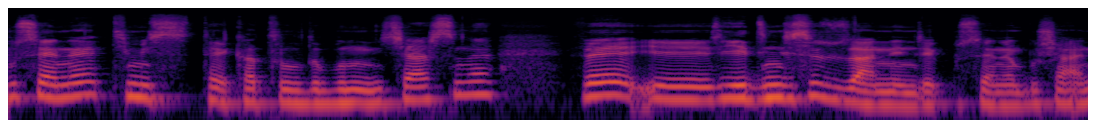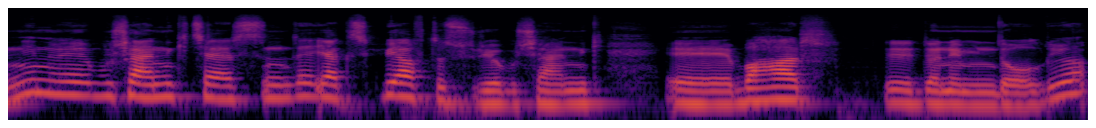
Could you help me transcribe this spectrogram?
bu sene Timis'te katıldı bunun içerisine ve e, yedincisi düzenlenecek bu sene bu şenliğin ve bu şenlik içerisinde yaklaşık bir hafta sürüyor bu şenlik. E, bahar e, döneminde oluyor.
